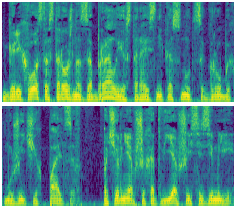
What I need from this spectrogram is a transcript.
Горехвост осторожно забрал ее, стараясь не коснуться грубых мужичьих пальцев, почерневших от въевшейся земли.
